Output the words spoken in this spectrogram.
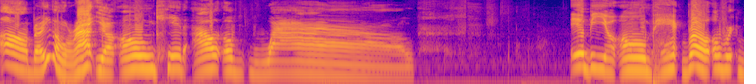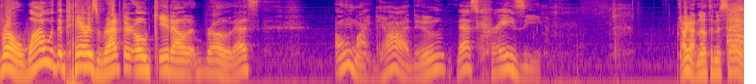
Oh, bro, you gonna rat your own kid out of wow? It'd be your own parent, bro. Over, bro. Why would the parents rat their own kid out, bro? That's Oh my god, dude. That's crazy. I got nothing to say.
